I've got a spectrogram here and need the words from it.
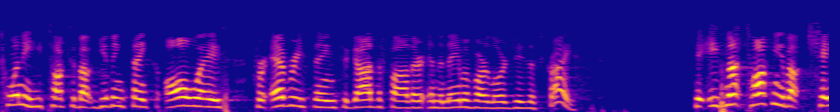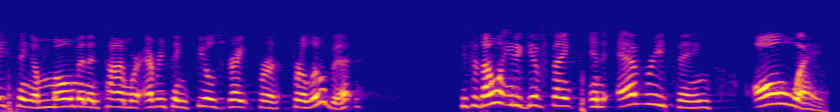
20, he talks about giving thanks always for everything to God the Father in the name of our Lord Jesus Christ. He's not talking about chasing a moment in time where everything feels great for, for a little bit. He says, I want you to give thanks in everything always.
